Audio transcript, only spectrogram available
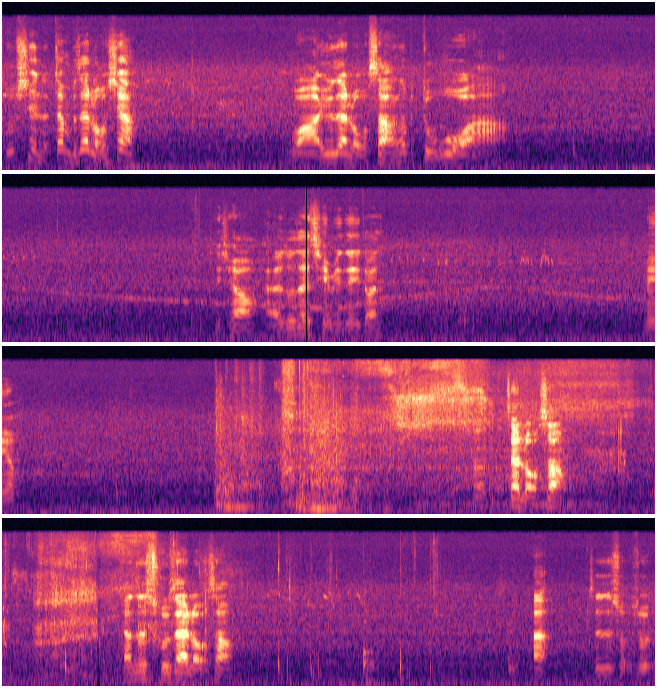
出现了，但不在楼下。哇，又在楼上，那不堵我啊！你瞧，还是说在前面这一端？没有。在楼上。像是出在楼上。啊，这是手术的。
